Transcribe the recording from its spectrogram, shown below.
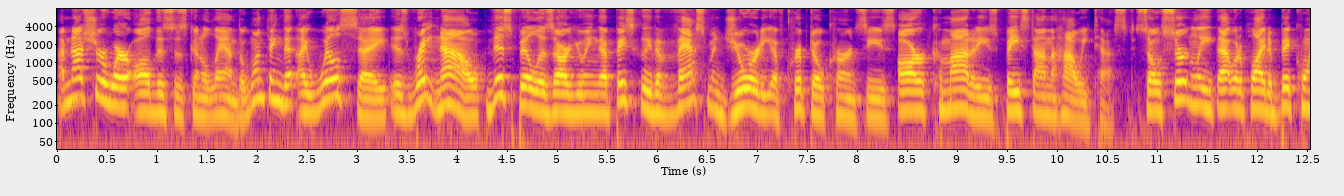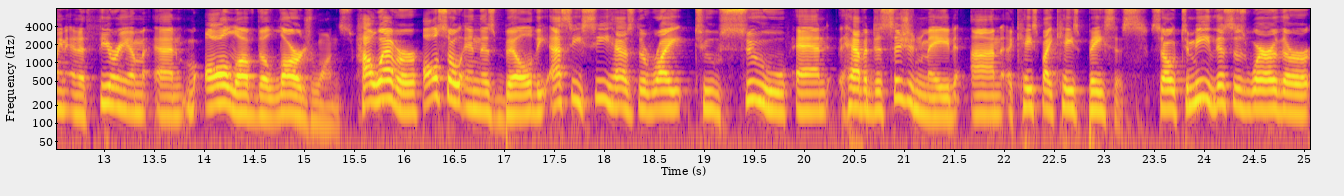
I'm not sure where all this is going to land. The one thing that I will say is right now, this bill is arguing that basically the vast majority of cryptocurrencies are commodities based on the Howey test. So certainly that would apply to Bitcoin and Ethereum and all of the large ones. However, also in this bill, the SEC has the right to sue and have a decision made on a case by case basis. So to me, this is where they're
